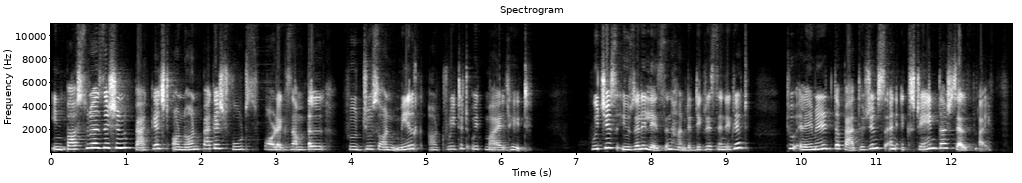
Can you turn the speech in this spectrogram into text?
In pasteurization, packaged or non-packaged foods, for example, fruit juice or milk are treated with mild heat, which is usually less than 100 degrees centigrade to eliminate the pathogens and extend the shelf life.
